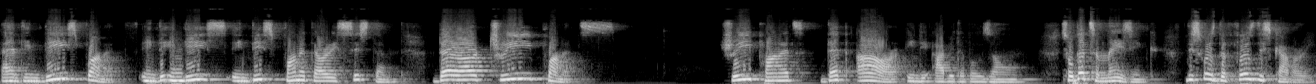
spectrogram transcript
And in this planet, in, the, in, this, in this planetary system, there are three planets. Three planets that are in the habitable zone. So that's amazing. This was the first discovery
